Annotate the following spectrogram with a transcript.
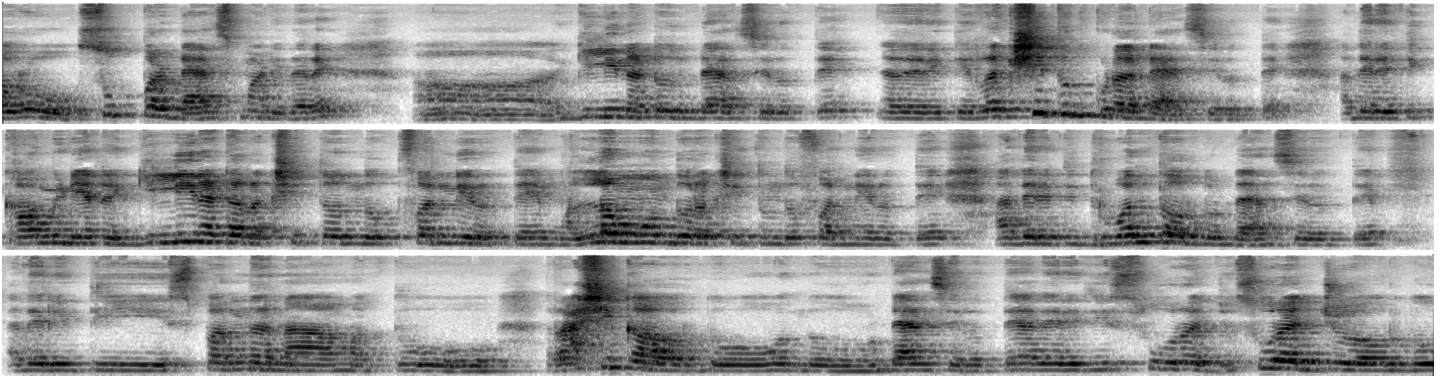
ಅವರು ಸೂಪರ್ ಡ್ಯಾನ್ಸ್ ಮಾಡಿದ್ದಾರೆ. ಗಿಲ್ಲಿ ನಟದ ಡ್ಯಾನ್ಸ್ ಇರುತ್ತೆ. ಅದೇ ರೀತಿ ರಕ್ಷಿತನ್ ಕೂಡ ಡ್ಯಾನ್ಸ್ ಇರುತ್ತೆ. ಅದೇ ರೀತಿ ಕಾಮಿಡಿ ಅಂದರೆ ಗಿಲ್ಲಿ ನಟ ರಕ್ಷಿತೊಂದು ಫನ್ ಇರುತ್ತೆ. ಮಲ್ಲಮ್ಮಂದು ರಕ್ಷಿತಂದು ಫನ್ ಇರುತ್ತೆ. ಅದೇ ರೀತಿ ಧ್ರುವಂತ ಅವ್ರದ್ದು ಡ್ಯಾನ್ಸ್ ಇರುತ್ತೆ. ಅದೇ ರೀತಿ ಸ್ಪಂದನ ಮತ್ತು ರಾಶಿಕಾ ಅವ್ರದ್ದು ಒಂದು ಡ್ಯಾನ್ಸ್ ಇರುತ್ತೆ. ಅದೇ ರೀತಿ ಸೂರಜ್ ಸೂರಜ್ ಅವ್ರದ್ದು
